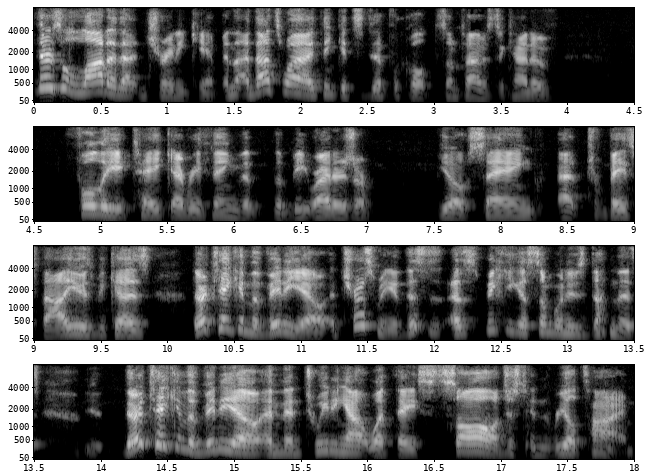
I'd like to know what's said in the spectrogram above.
There's a lot of that in training camp, and that's why I think it's difficult sometimes to kind of fully take everything that the beat writers are, you know, saying at face values because they're taking the video and trust me this is as speaking as someone who's done this they're taking the video and then tweeting out what they saw just in real time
